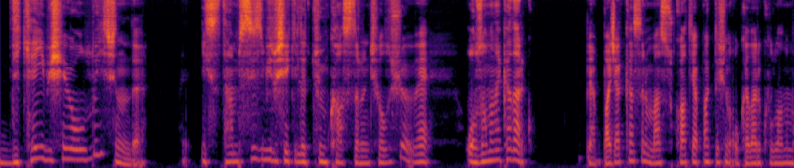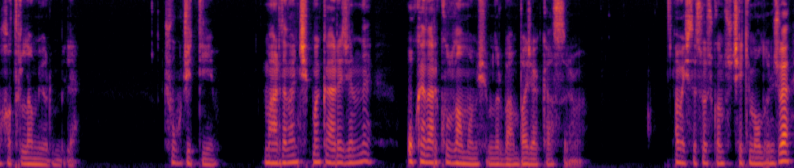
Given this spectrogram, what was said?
dikey bir şey olduğu için de istemsiz bir şekilde tüm kasların çalışıyor ve o zamana kadar ya bacak kaslarını ben squat yapmak dışında o kadar kullandığımı hatırlamıyorum bile. Çok ciddiyim. Merdiven çıkmak haricinde o kadar kullanmamışımdır ben bacak kaslarımı. Ama işte söz konusu çekim olunca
